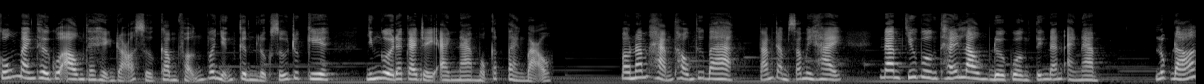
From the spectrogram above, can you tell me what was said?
Cuốn mang thư của ông thể hiện rõ sự căm phẫn với những kinh lược sứ trước kia, những người đã cai trị An Nam một cách tàn bạo. Vào năm Hàm Thông thứ ba, 862, Nam Chiếu Vương Thế Long đưa quân tiến đánh An Nam. Lúc đó,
